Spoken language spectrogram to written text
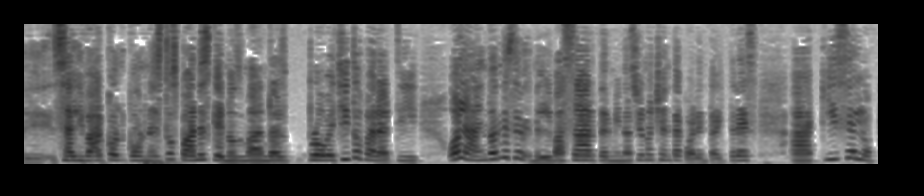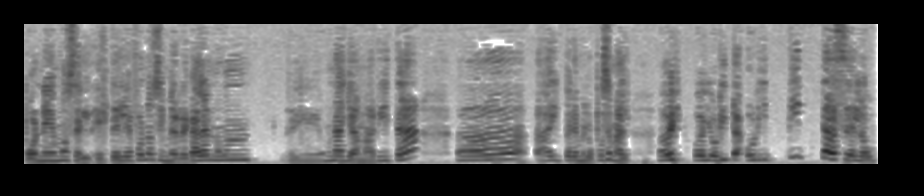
eh, salivar con, con, estos panes que nos mandas. Provechito para ti. Hola, ¿en dónde se el bazar? Terminación 8043. Aquí se lo ponemos el, el teléfono si me regalan un, eh, una llamadita Ah, ay, pero me lo puse mal. Ay, ay, ahorita, ahorita se lo,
